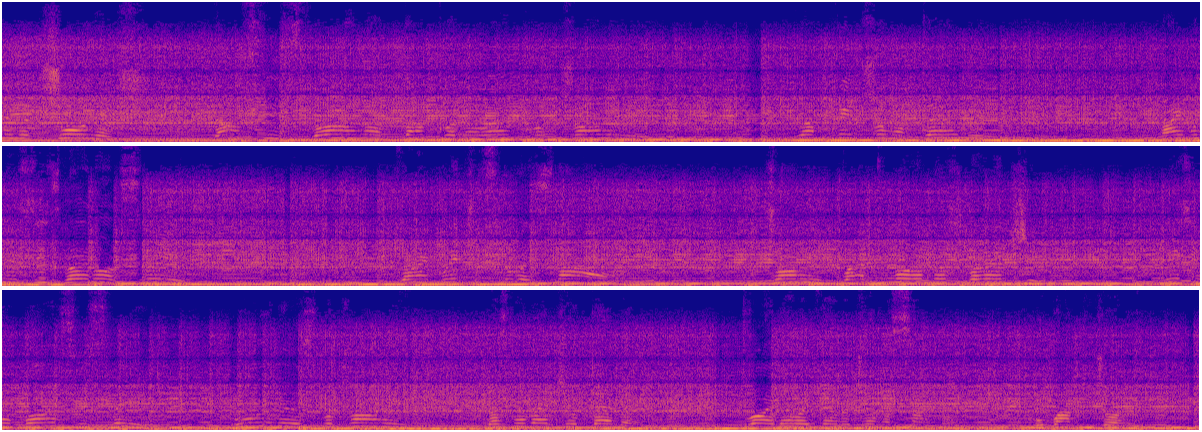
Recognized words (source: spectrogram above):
Li me čuješ? Da si stvarno tako daleko, Johnny? Ja pričam o tebi. Najbolje si izgledao od svih. Kraj priče si uvek znao. Johnny, pa ti moram nešto reći? Mi smo ponosni svi. Uvideli smo, Johnny Da smo veći od tebe. Tvoje devojka je večera sa mnom. U banki, Johnny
